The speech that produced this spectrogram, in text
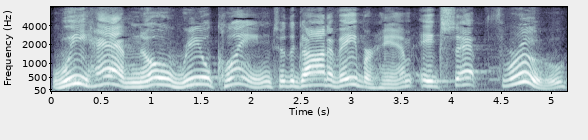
we have no real claim to the God of Abraham except through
